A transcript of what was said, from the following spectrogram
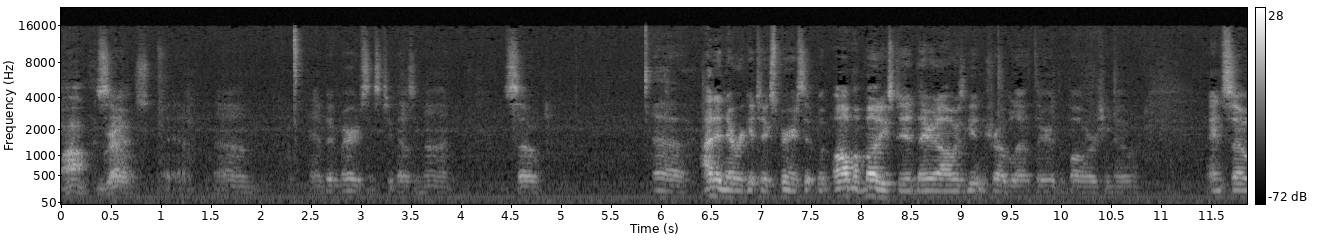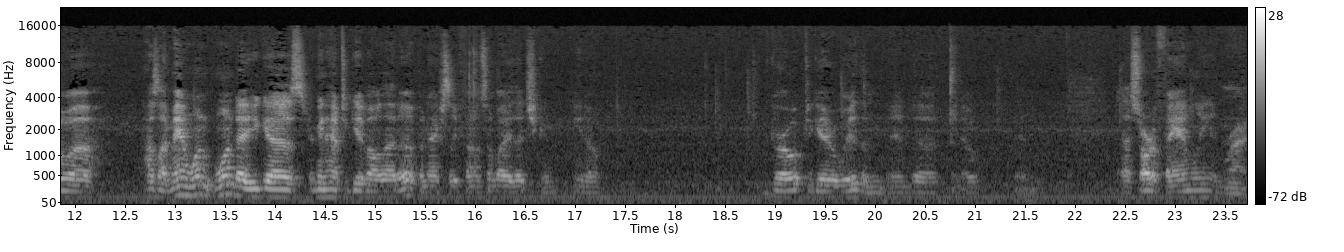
wow, So, yeah, um, and I've been married since 2009. So, uh, I didn't ever get to experience it, but all my buddies did. They would always get in trouble out there at the bars, you know. And so, uh, I was like, man, one one day you guys are gonna have to give all that up and actually find somebody that you can, you know, grow up together with, and and uh, you know, and uh, start a family, and Right.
